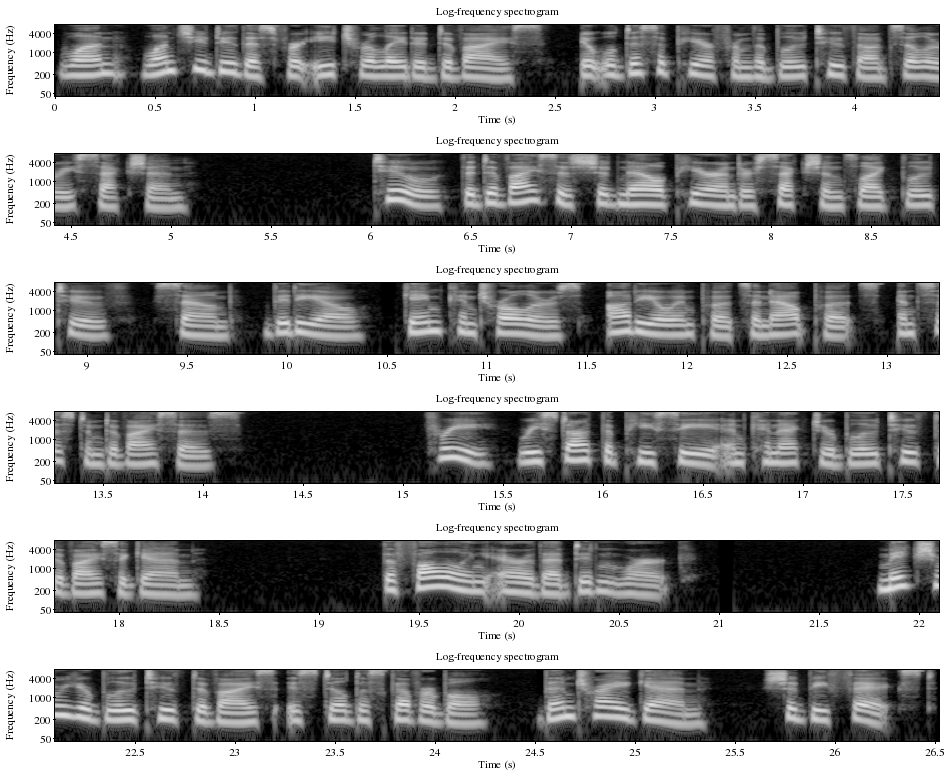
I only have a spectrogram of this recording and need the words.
1. Once you do this for each related device, it will disappear from the Bluetooth Auxiliary section. 2. The devices should now appear under sections like Bluetooth, Sound, Video, Game Controllers, Audio Inputs and Outputs, and System Devices. 3. Restart the PC and connect your Bluetooth device again. The following error that didn't work. Make sure your Bluetooth device is still discoverable, then try again, should be fixed,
